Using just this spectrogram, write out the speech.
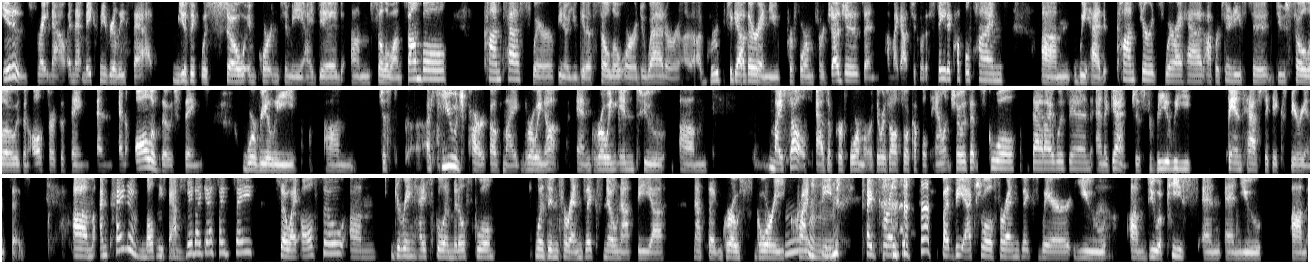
is right now. And that makes me really sad. Music was so important to me. I did um, solo ensemble contests where you know you get a solo or a duet or a, a group together and you perform for judges and um, i got to go to state a couple times um, we had concerts where i had opportunities to do solos and all sorts of things and and all of those things were really um, just a huge part of my growing up and growing into um, myself as a performer. There was also a couple talent shows at school that I was in, and again, just really fantastic experiences. Um, I'm kind of multifaceted, mm-hmm. I guess I'd say. So I also um, during high school and middle school was in forensics. No, not the uh, not the gross, gory mm. crime scene type forensics, but the actual forensics where you um, do a piece and and you, um,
